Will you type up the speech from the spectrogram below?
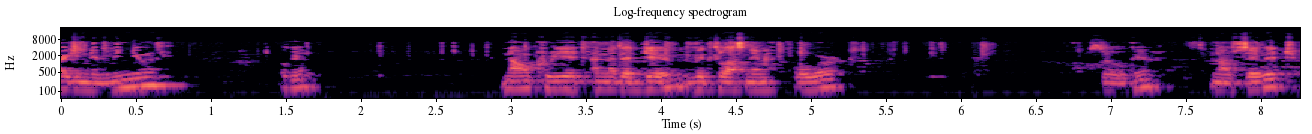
ID name menu. Okay now create another div with class name over so okay. Now save it.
